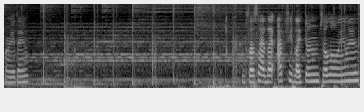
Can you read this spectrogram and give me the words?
or anything. And plus, I like actually like doing them solo anyways.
